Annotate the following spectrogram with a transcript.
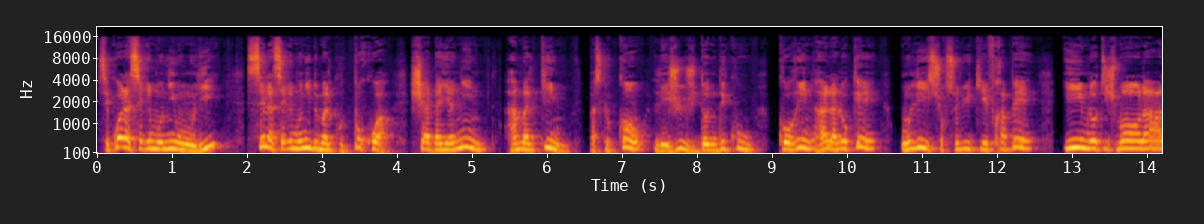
C'est quoi la cérémonie où on lit? C'est la cérémonie de malcoute. Pourquoi? Chez Adayanin, Hamalkin, parce que quand les juges donnent des coups, Corinne, Halaloke, on lit sur celui qui est frappé, Im lotishmo la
